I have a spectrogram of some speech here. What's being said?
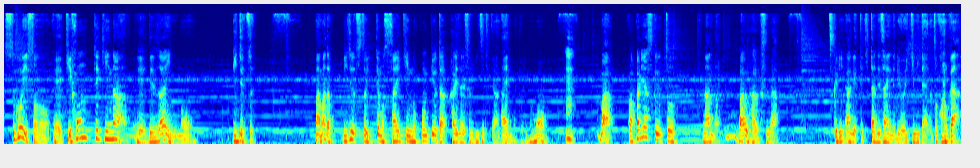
すごいその、えー基本的な、えーデザインの技術。まあ、まだ技術といっても最近のコンピューターが介在する技術ではないんだけれども、うん。まあ、わかりやすく言うと、なんだろう、バウハウスが作り上げてきたデザインの領域みたいなところが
